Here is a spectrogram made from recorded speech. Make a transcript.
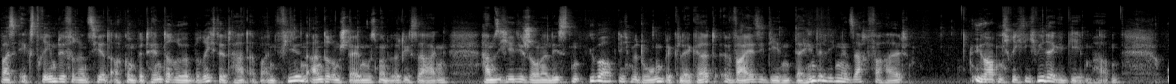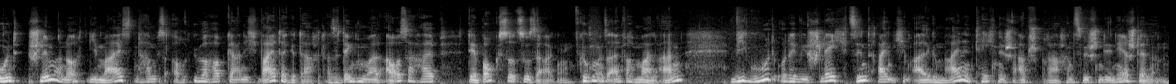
was extrem differenziert auch kompetent darüber berichtet hat, aber an vielen anderen Stellen muss man wirklich sagen, haben sich hier die Journalisten überhaupt nicht mit Ruhm bekleckert, weil sie den dahinterliegenden Sachverhalt überhaupt nicht richtig wiedergegeben haben. Und schlimmer noch, die meisten haben es auch überhaupt gar nicht weitergedacht. Also denken wir mal außerhalb der Box sozusagen. Gucken wir uns einfach mal an, wie gut oder wie schlecht sind eigentlich im Allgemeinen technische Absprachen zwischen den Herstellern.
